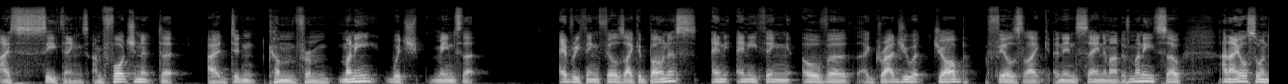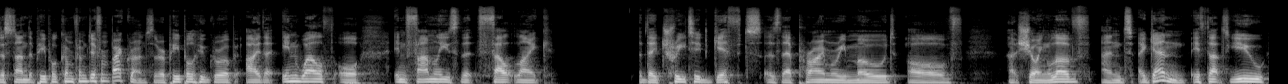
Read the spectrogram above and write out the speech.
I see things. I'm fortunate that I didn't come from money, which means that everything feels like a bonus. Any, anything over a graduate job feels like an insane amount of money. So, and I also understand that people come from different backgrounds. There are people who grew up either in wealth or in families that felt like they treated gifts as their primary mode of uh, showing love. And again, if that's you,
